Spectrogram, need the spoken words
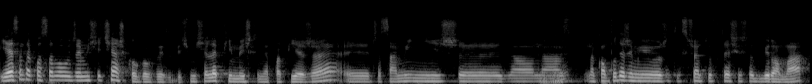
ja jestem taką osobą, że mi się ciężko go wyzbyć. Mi się lepiej myśli na papierze y, czasami niż y, no, na, Mhm. na komputerze, mimo że tych sprzętów też jest od groma.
